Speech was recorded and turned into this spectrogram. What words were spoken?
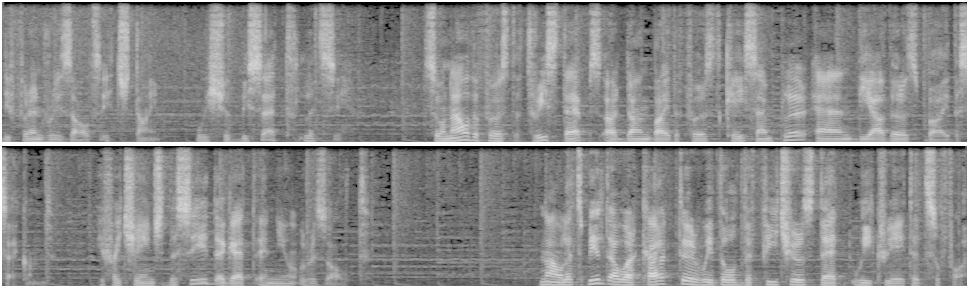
different results each time. We should be set, let's see. So now the first three steps are done by the first K-sampler and the others by the second. If I change the seed, I get a new result. Now let's build our character with all the features that we created so far.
